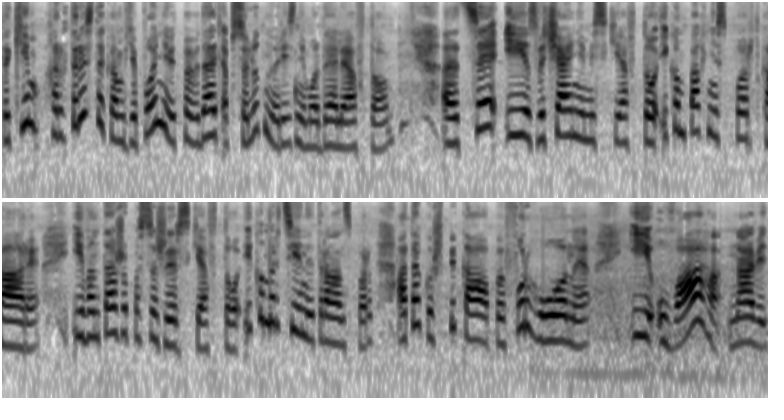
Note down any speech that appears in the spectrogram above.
Таким характеристикам в Японії відповідають абсолютно різні моделі авто. Е, Це і звичайні міські авто, і компактні спорткари, і вантажопасажирські авто, і комерційний транспорт, а також пікапи, фургони. І увага, навіть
